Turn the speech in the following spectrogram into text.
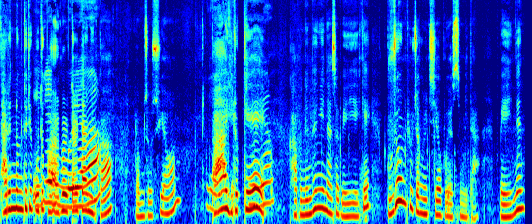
다른 놈들이 모두 벌벌? 떨다니까. 염소 수염. 봐, 이렇게. 수염? 가부는 흥이 나서 메이에게 무서운 표정을 지어 보였습니다. 메이는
